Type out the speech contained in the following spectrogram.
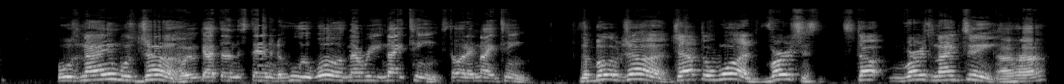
Whose name was John. Oh, we got the understanding of who it was. Now read 19. Start at 19. The book of John, chapter 1, verses start verse 19. Uh huh.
